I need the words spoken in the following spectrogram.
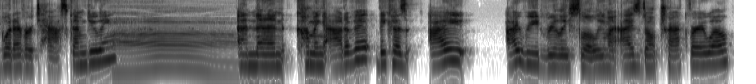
whatever task I'm doing, ah. and then coming out of it because I I read really slowly. My eyes don't track very well.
